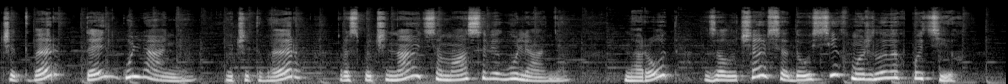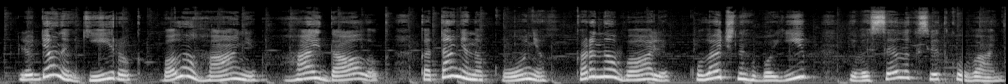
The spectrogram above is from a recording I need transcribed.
Четвер день гуляння. У четвер розпочинаються масові гуляння. Народ залучався до усіх можливих потіг льодяних гірок, балаганів, гайдалок, катання на конях, карнавалів, кулачних боїв і веселих святкувань.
